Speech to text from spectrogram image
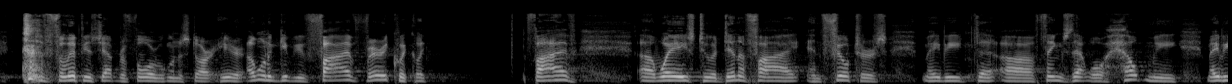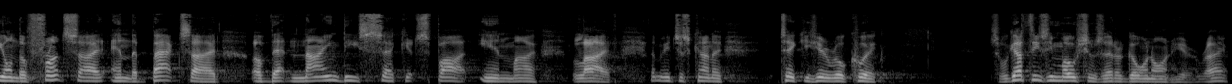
Philippians chapter 4. We're going to start here. I want to give you five very quickly. Five uh, ways to identify and filters maybe the, uh, things that will help me maybe on the front side and the back side of that 90 second spot in my life. Let me just kind of take you here real quick. So we got these emotions that are going on here, right?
